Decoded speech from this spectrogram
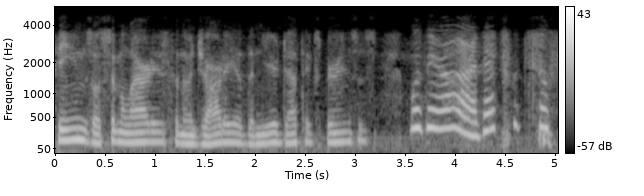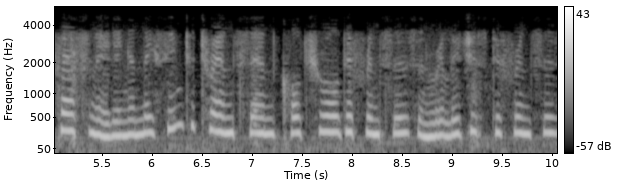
themes or similarities to the majority of the near-death experiences? Well, there are. That's what's so fascinating, and they seem to transcend cultural differences and religious differences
